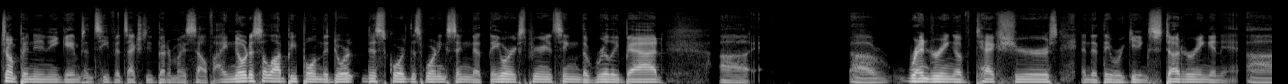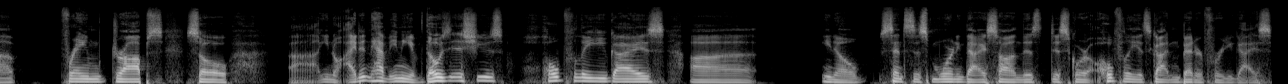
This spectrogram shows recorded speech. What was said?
jump in any games and see if it's actually better myself. I noticed a lot of people in the door, Discord this morning saying that they were experiencing the really bad uh, uh, rendering of textures and that they were getting stuttering and uh, frame drops. So, uh, you know, I didn't have any of those issues. Hopefully, you guys uh, you know, since this morning that I saw in this Discord, hopefully it's gotten better for you guys.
